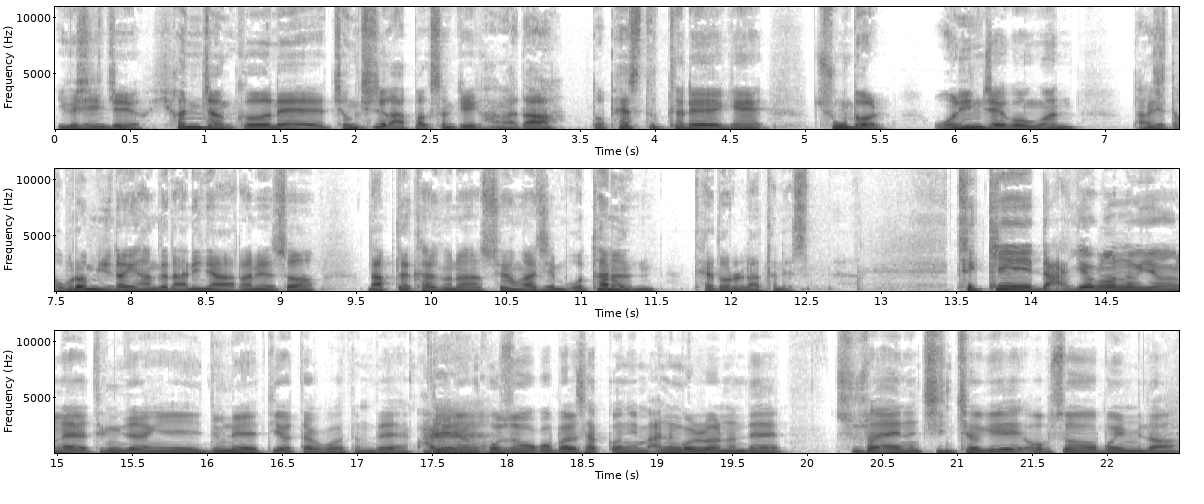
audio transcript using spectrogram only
이것이 이제 현 정권의 정치적 압박 성격이 강하다. 또 패스트 트랙의 충돌 원인 제공은 당시 더불어민주당이 한 것 아니냐라면서 납득하거나 수용하지 못하는 태도를 나타냈습니다. 특히 나경원 의원의 등장이 눈에 띄었다고 하던데 관련 네. 고소고발 사건이 많은 걸로 아는데 수사에는 진척이 없어 보입니다.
